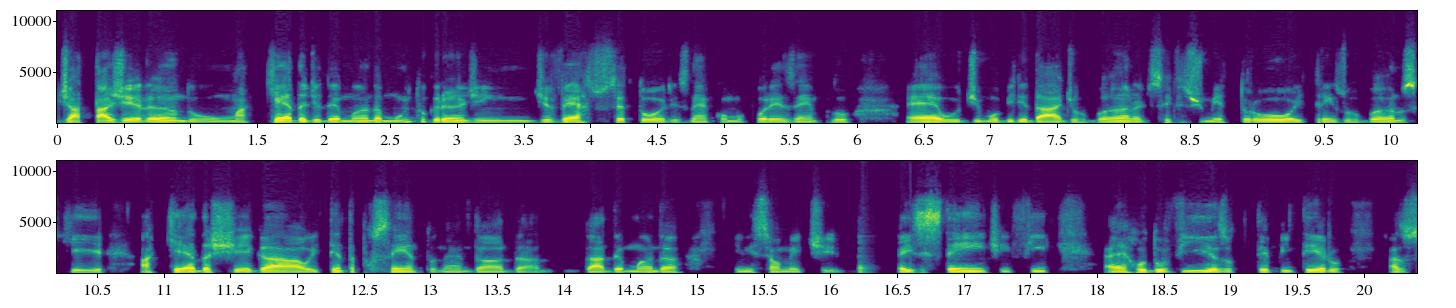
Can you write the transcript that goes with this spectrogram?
já está gerando uma queda de demanda muito grande em diversos setores, né, como por exemplo é, o de mobilidade urbana, de serviços de metrô e trens urbanos, que a queda chega a 80% né, da, da, da demanda inicialmente existente, enfim, é, rodovias, o tempo inteiro as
